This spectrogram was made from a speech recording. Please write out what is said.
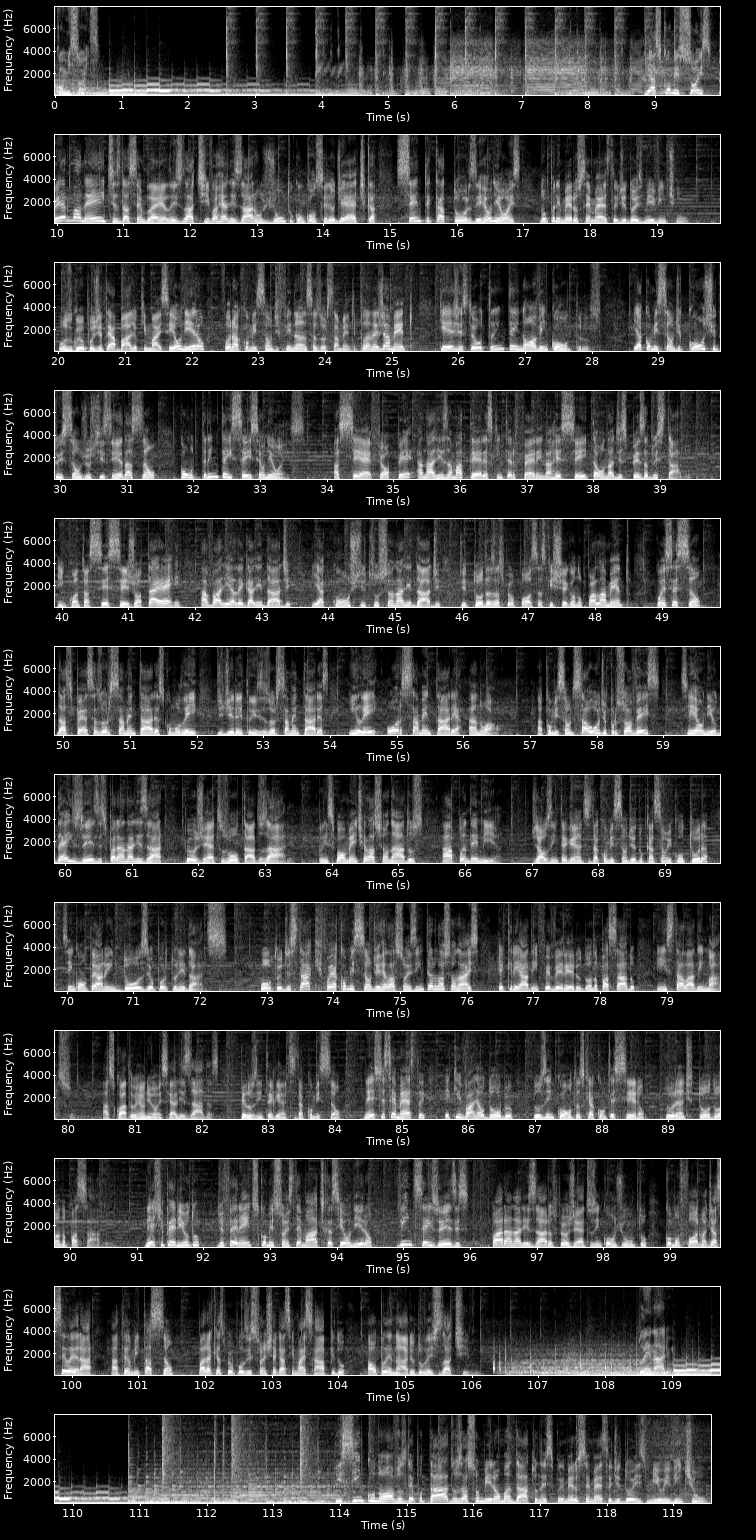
Comissões. E as comissões permanentes da Assembleia Legislativa realizaram, junto com o Conselho de Ética, 114 reuniões no primeiro semestre de 2021. Os grupos de trabalho que mais se reuniram foram a Comissão de Finanças, Orçamento e Planejamento, que registrou 39 encontros, e a Comissão de Constituição, Justiça e Redação, com 36 reuniões. A CFOP analisa matérias que interferem na receita ou na despesa do Estado, enquanto a CCJR avalia a legalidade e a constitucionalidade de todas as propostas que chegam no parlamento, com exceção das peças orçamentárias, como Lei de Diretrizes Orçamentárias e Lei Orçamentária Anual. A Comissão de Saúde, por sua vez, se reuniu dez vezes para analisar projetos voltados à área, principalmente relacionados à pandemia. Já os integrantes da Comissão de Educação e Cultura se encontraram em 12 oportunidades. Outro destaque foi a Comissão de Relações Internacionais, recriada em fevereiro do ano passado e instalada em março. As quatro reuniões realizadas pelos integrantes da comissão neste semestre equivalem ao dobro dos encontros que aconteceram durante todo o ano passado. Neste período, diferentes comissões temáticas se reuniram 26 vezes para analisar os projetos em conjunto como forma de acelerar a tramitação para que as proposições chegassem mais rápido ao plenário do Legislativo. Plenário. E cinco novos deputados assumiram o mandato nesse primeiro semestre de 2021.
